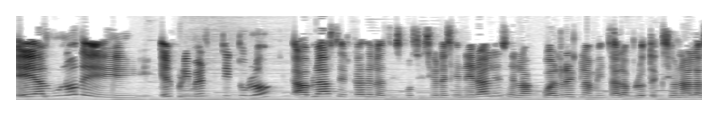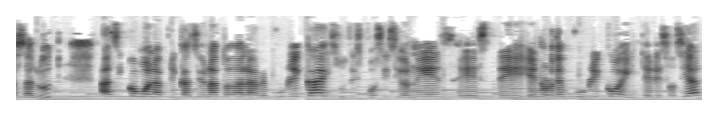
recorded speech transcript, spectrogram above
Eh, alguno de el primer título habla acerca de las disposiciones generales en la cual reglamenta la protección a la salud, así como la aplicación a toda la República y sus disposiciones este, en orden público e interés social,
